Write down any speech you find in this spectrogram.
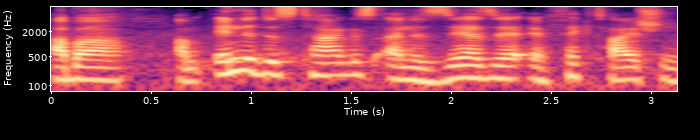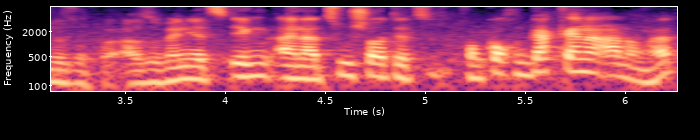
aber am Ende des Tages eine sehr, sehr effektheischende Suppe. Also wenn jetzt irgendeiner zuschaut, der vom Kochen gar keine Ahnung hat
